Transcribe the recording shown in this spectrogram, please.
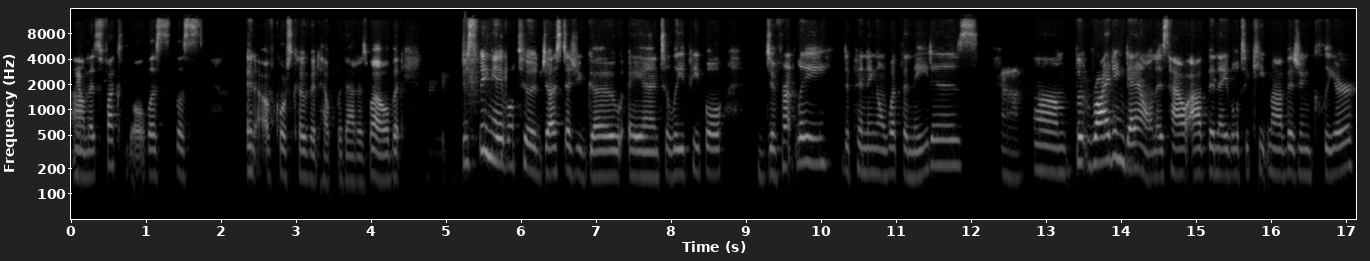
Um, yep. It's flexible. Let's let's and of course covid helped with that as well but just being able to adjust as you go and to lead people differently depending on what the need is yeah. um, but writing down is how i've been able to keep my vision clear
